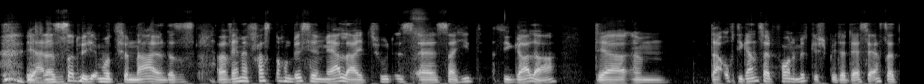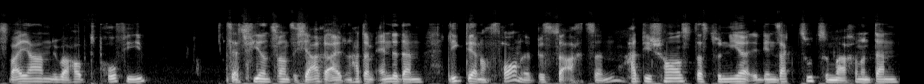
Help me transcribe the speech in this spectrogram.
Ja, das ist natürlich emotional. Und das ist, aber wer mir fast noch ein bisschen mehr leid tut, ist äh, Sahid Thigala, der ähm, da auch die ganze Zeit vorne mitgespielt hat. Der ist ja erst seit zwei Jahren überhaupt Profi ist erst 24 Jahre alt und hat am Ende dann, liegt der noch vorne bis zu 18, hat die Chance, das Turnier in den Sack zuzumachen und dann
